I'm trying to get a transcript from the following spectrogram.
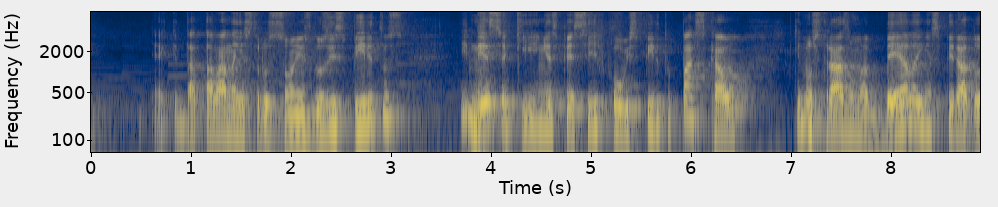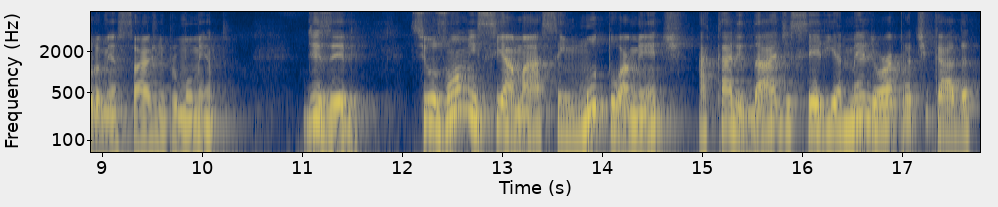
é que está lá nas instruções dos Espíritos, e nesse aqui em específico o Espírito Pascal, que nos traz uma bela e inspiradora mensagem para o momento. Diz ele: Se os homens se amassem mutuamente, a caridade seria melhor praticada,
